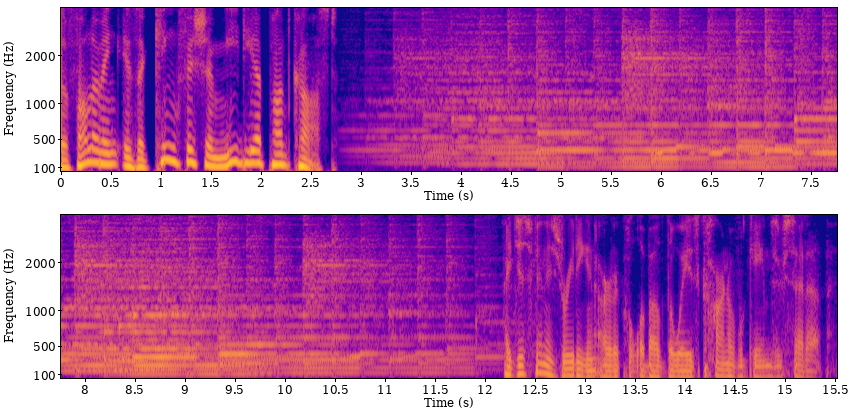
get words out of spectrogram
The following is a Kingfisher Media podcast. I just finished reading an article about the ways carnival games are set up.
